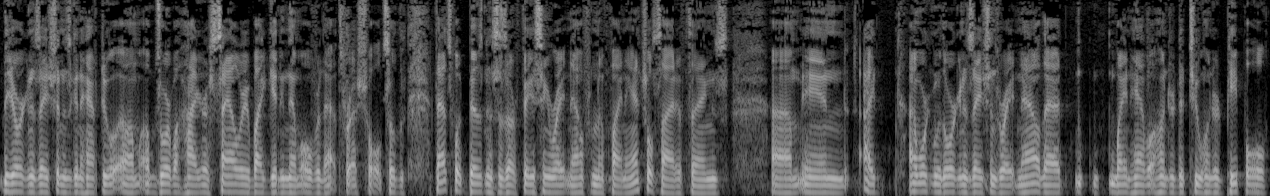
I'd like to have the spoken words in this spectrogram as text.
the organization is going to have to um, absorb a higher salary by getting them over that threshold. So that's what businesses are facing right now from the financial side of things. Um, and I, I'm working with organizations right now that might have 100 to 200 people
